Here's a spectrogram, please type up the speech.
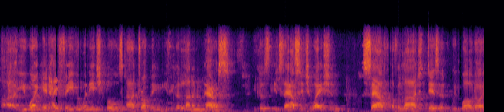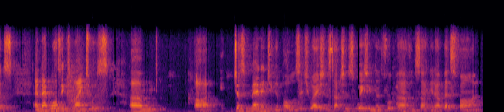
uh, you won't get hay fever when the itchy balls are dropping if you go to London and Paris, because it's our situation south of a large desert with wild oats. And that was explained to us. Um, uh, just managing a pollen situation such as wetting the footpath and soaking it up, that's fine.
